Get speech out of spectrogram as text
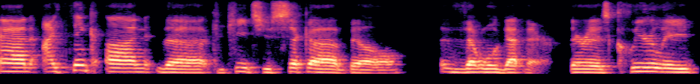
and I think on the competes USICA bill that we'll get there. There is clearly,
